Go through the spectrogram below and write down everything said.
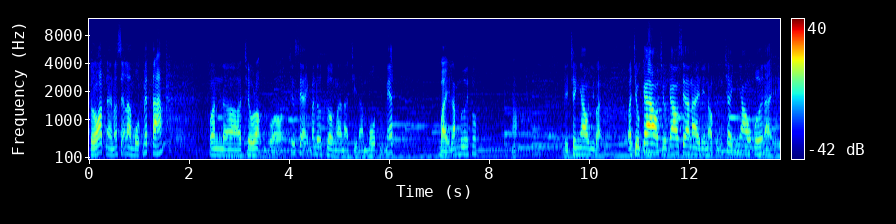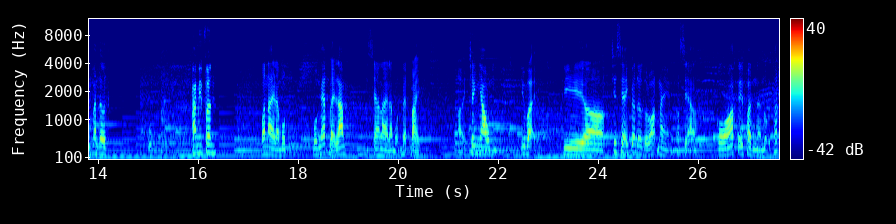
Cross này nó sẽ là 1m8 còn uh, chiều rộng của chiếc xe Xpander thường là, là chỉ là 1m750 thôi. Đó. Thì chênh nhau như vậy. Và chiều cao chiều cao xe này thì nó cũng chênh nhau với lại Xpander 20 phân. Con này là một 1m75 xe này là 1m7 Đấy, chênh nhau như vậy. Thì uh, chiếc xe Xpander Cross này nó sẽ có cái phần là nội thất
